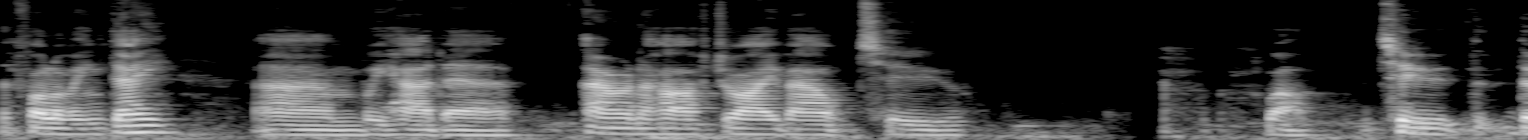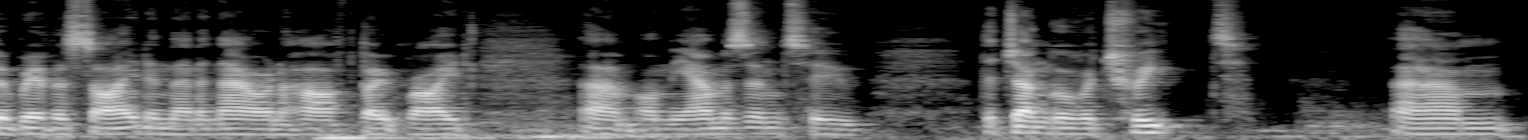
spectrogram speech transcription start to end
The following day, um, we had a hour and a half drive out to, well, to the, riverside, and then an hour and a half boat ride um, on the Amazon to the jungle retreat. Um,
